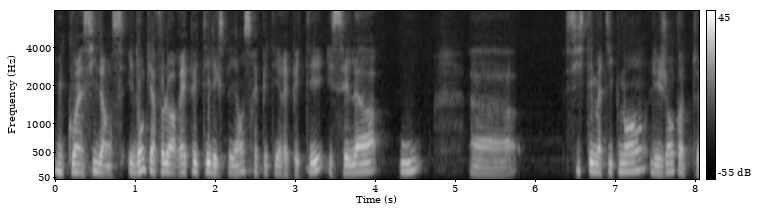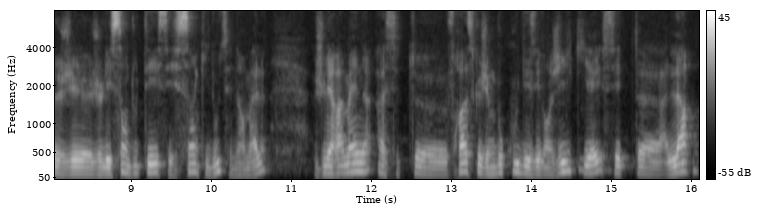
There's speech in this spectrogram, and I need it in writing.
Une coïncidence. Et donc, il va falloir répéter l'expérience, répéter, répéter. Et c'est là où euh, systématiquement, les gens, quand je, les sens douter, c'est saint qui doutent, c'est normal. Je les ramène à cette euh, phrase que j'aime beaucoup des évangiles, qui est c'est euh, l'arbre,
